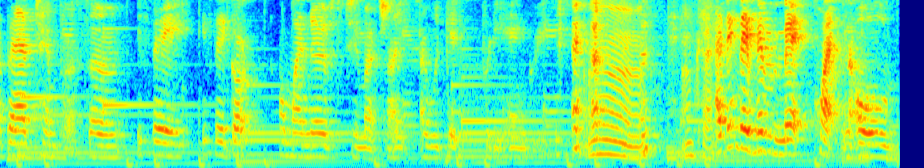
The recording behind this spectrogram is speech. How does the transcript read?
a bad temper, so if they if they got on my nerves too much, I, I would get pretty angry. Okay. I think they've never met quite an old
